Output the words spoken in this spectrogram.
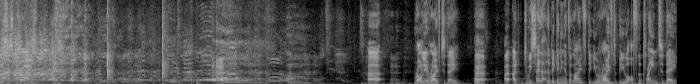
Jesus Christ. Uh, Rolly arrived today. Uh, I, I, do we say that at the beginning of the live that you arrived? You got off the plane today?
